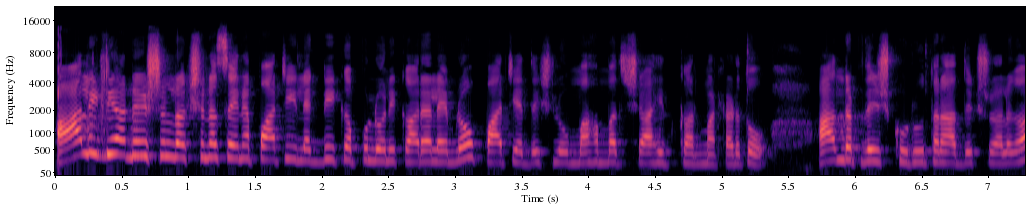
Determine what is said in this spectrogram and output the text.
ఆల్ ఇండియా నేషనల్ రక్షణ సేన పార్టీ లగ్డీకప్పులోని కార్యాలయంలో పార్టీ అధ్యక్షులు మహమ్మద్ షాహిద్ ఖాన్ మాట్లాడుతూ ఆంధ్రప్రదేశ్కు నూతన అధ్యక్షురాలుగా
